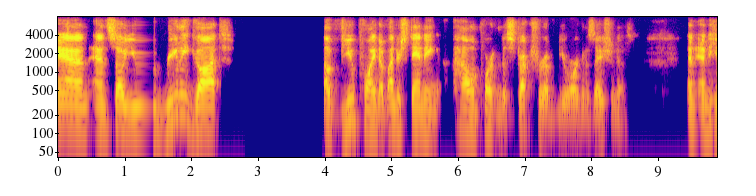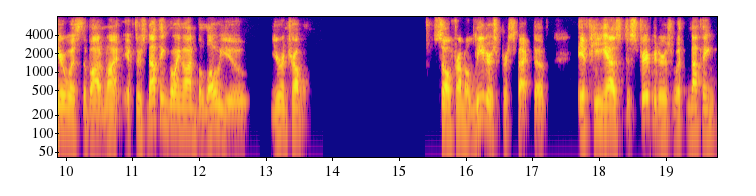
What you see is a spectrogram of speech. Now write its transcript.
And and so you really got a viewpoint of understanding how important the structure of your organization is. And and here was the bottom line. If there's nothing going on below you you're in trouble. So from a leader's perspective if he has distributors with nothing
